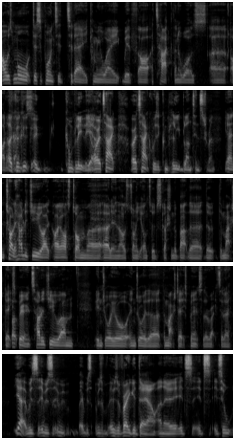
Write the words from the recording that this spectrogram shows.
I was more disappointed today coming away with our attack than I was uh, our Oh, co- defence. co- completely. Yeah. Our attack, our attack was a complete blunt instrument. Yeah, and Charlie, how did you? I, I asked Tom uh, earlier, and I was trying to get onto a discussion about the, the, the match day experience. How did you um, enjoy your enjoy the, the match day experience of the rec today? Yeah, it was it was it was it was it was, a very good day out, and uh, it's it's it's all-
